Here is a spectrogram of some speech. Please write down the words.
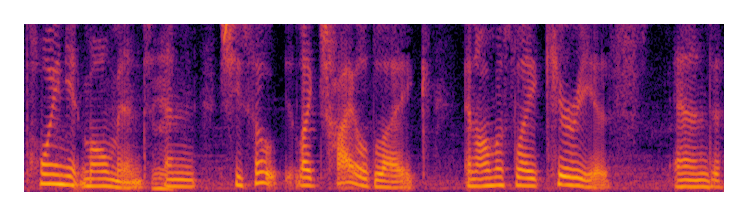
poignant moment Mm. and she's so like childlike and almost like curious and of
